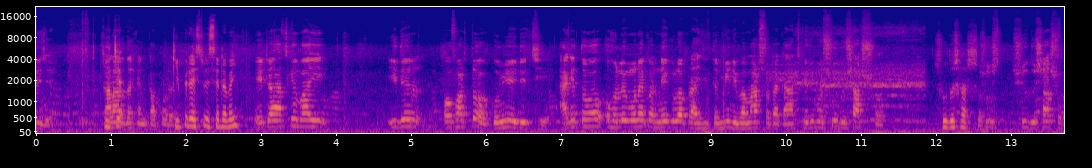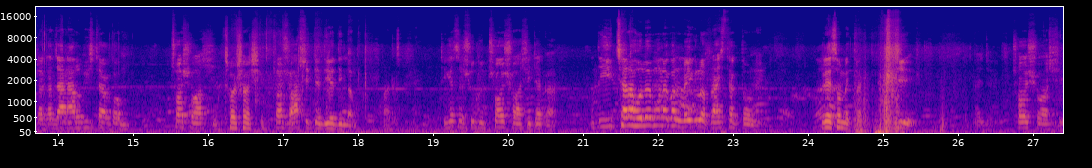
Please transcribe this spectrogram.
এই যে। কালার দেখেন কাপড়ে কি প্রাইস রয়েছে এটা ভাই? এটা আজকে ভাই ঈদের অফার তো কমিয়ে দিচ্ছি। আগে তো হলে মনে করেন এগুলো প্রাইস দিতে মিনিমাম আটশো টাকা আজকে দিব শুধু সাতশো। শুধু সাতশো? শুধু সাতশো টাকা জান আরও বিশ টাকা কম। ছয়শো আশি। ছয়শো আশি। ছয়শো আশিতে দিয়ে দিলাম। আচ্ছা। ঠিক আছে? শুধু ছয়শো আশি টাকা। ইচ্ছারা হলে মনে করেন এইগুলোর প্রাইস থাকতো অনেক। রেস অনেক থাকতো। জি। এই যে ছয়শো আশি।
